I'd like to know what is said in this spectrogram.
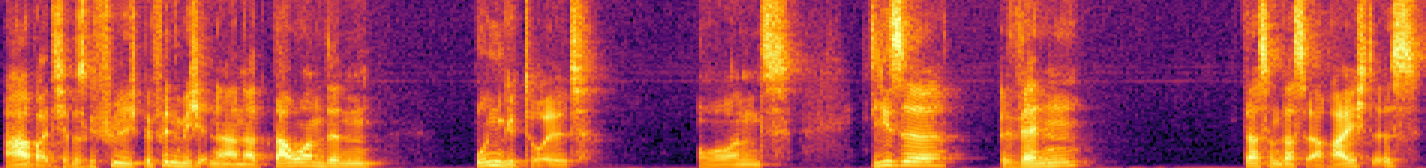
Arbeit. Ich habe das Gefühl, ich befinde mich in einer dauernden Ungeduld. Und diese, wenn das und das erreicht ist,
